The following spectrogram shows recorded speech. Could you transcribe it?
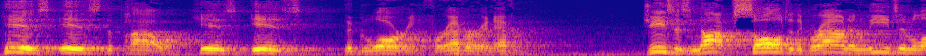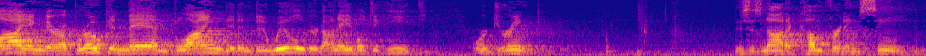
His is the power, His is the glory forever and ever. Jesus knocks Saul to the ground and leaves him lying there, a broken man, blinded and bewildered, unable to eat or drink. This is not a comforting scene,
